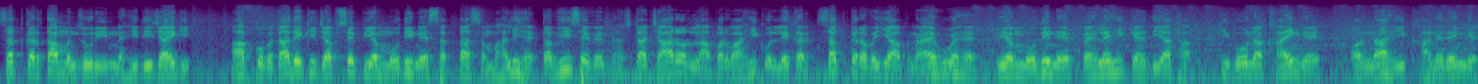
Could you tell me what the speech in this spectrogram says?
सत्कर्ता मंजूरी नहीं दी जाएगी। आपको बता दें कि जब से पीएम मोदी ने सत्ता संभाली है, तभी से वे भ्रष्टाचार और लापरवाही को लेकर सख्त रवैया अपनाए हुए हैं। पीएम मोदी ने पहले ही कह दिया था कि वो न खाएँगे और न ही खाने देंगे।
